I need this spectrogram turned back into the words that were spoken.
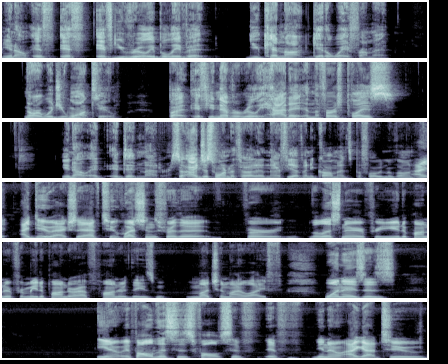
you know, if if if you really believe it, you cannot get away from it, nor would you want to. But if you never really had it in the first place, you know, it, it didn't matter. So I just wanted to throw it in there. If you have any comments before we move on, I I do actually. I have two questions for the for the listener, for you to ponder, for me to ponder. I've pondered these much in my life. One is is you know, if all this is false, if if you know, I got to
